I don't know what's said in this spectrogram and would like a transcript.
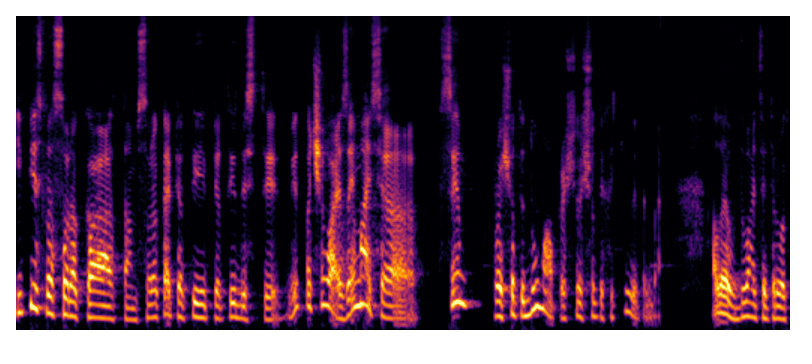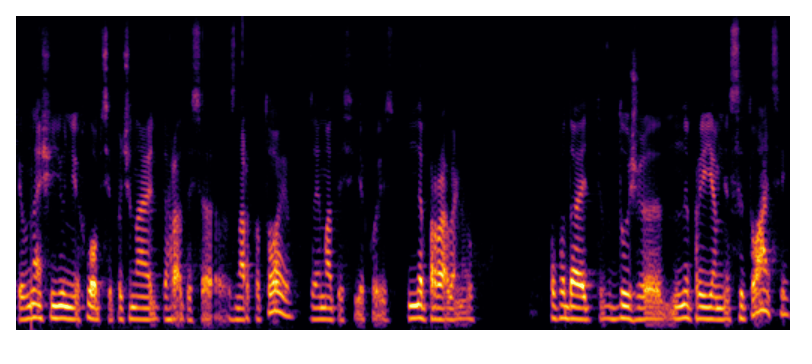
І після 40, там, 45, 50 відпочивай, займайся всім, про що ти думав, про що, що ти хотів і так далі. Але в 20 років наші юні хлопці починають гратися з наркотою, займатися якоюсь неправильною, попадають в дуже неприємні ситуації.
